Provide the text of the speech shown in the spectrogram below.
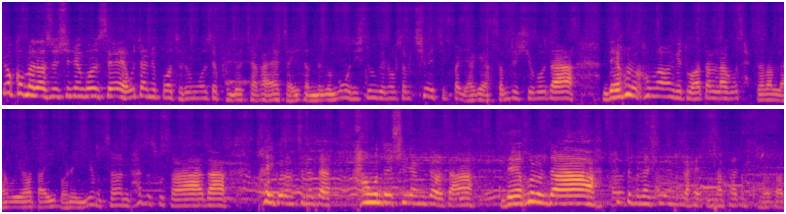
뼈꼬마다 수시는 곳에 우장리 뻗 들은 곳에 불려차가 야 자 이 삼는 모든 신호기 녹삼 치매 찐빨 약에 약삼 주시고 다내 혼을 건강하게 도와달라고 살펴달라고요. 다 이번에 이영천 파드소사 다 타이거랑 쓰는다 강원도 신령들 다내 혼을 다 팔뚝보다 신령들 해 준다 파드소사 다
